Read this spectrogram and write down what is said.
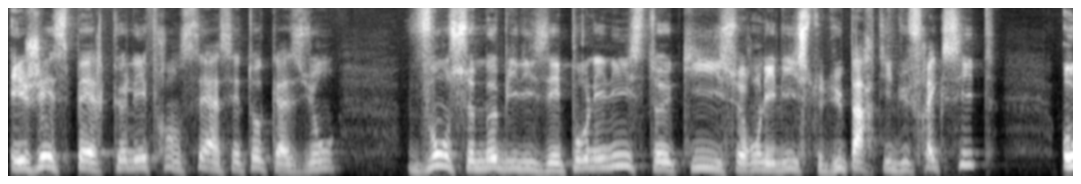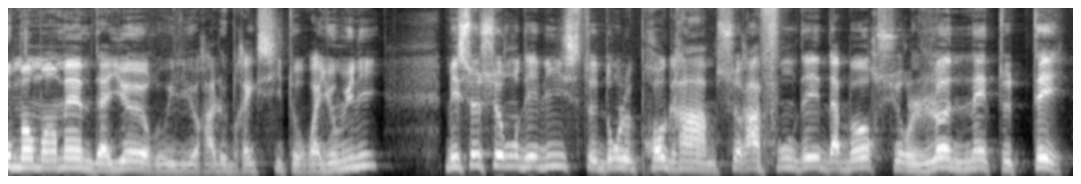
Et j'espère que les Français, à cette occasion, vont se mobiliser pour les listes qui seront les listes du parti du Frexit, au moment même d'ailleurs où il y aura le Brexit au Royaume-Uni, mais ce seront des listes dont le programme sera fondé d'abord sur l'honnêteté.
